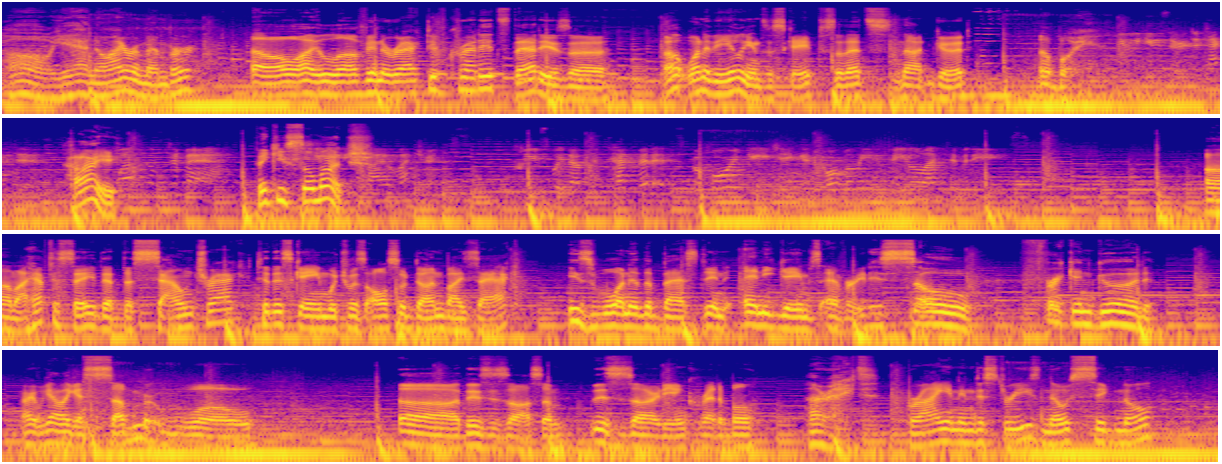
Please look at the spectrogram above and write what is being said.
Oh, yeah, no, I remember. Oh, I love interactive credits. That is, uh. Oh, one of the aliens escaped, so that's not good. Oh boy. New user detected. Hi. Welcome to BAM. Thank you so much. Um, I have to say that the soundtrack to this game, which was also done by Zach, is one of the best in any games ever. It is so freaking good. All right, we got like a submer. Whoa. Oh, this is awesome. This is already incredible. All right, Brian Industries, no signal.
